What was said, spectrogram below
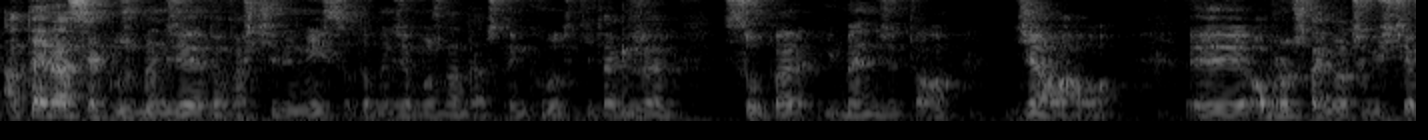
A teraz jak już będzie we właściwym miejscu, to będzie można dać ten krótki, także super i będzie to działało. Yy, oprócz tego oczywiście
